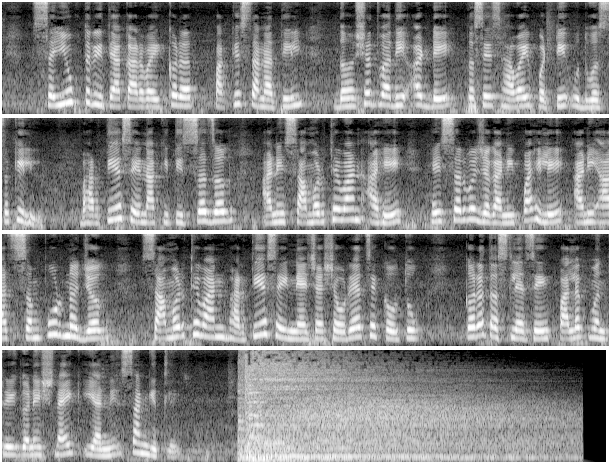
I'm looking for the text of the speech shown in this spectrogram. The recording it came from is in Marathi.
संयुक्तरित्या कारवाई करत पाकिस्तानातील दहशतवादी अड्डे तसेच हवाई पट्टी उद्ध्वस्त केली. भारतीय सेना किती सजग आणि सामर्थ्यवान आहे हे सर्व जगाने पाहिले आणि आज संपूर्ण जग सामर्थ्यवान भारतीय सैन्याच्या शौर्याचे कौतुक करत असल्याचे पालकमंत्री गणेश नाईक यांनी सांगितले.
